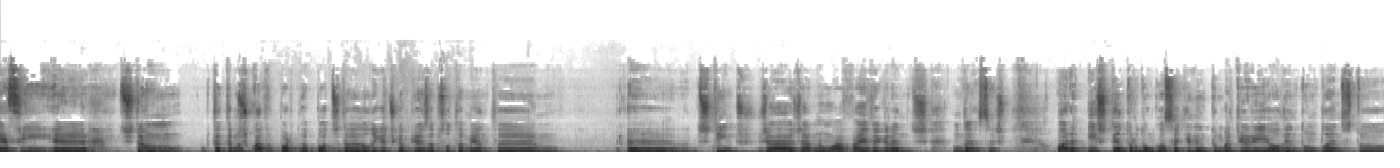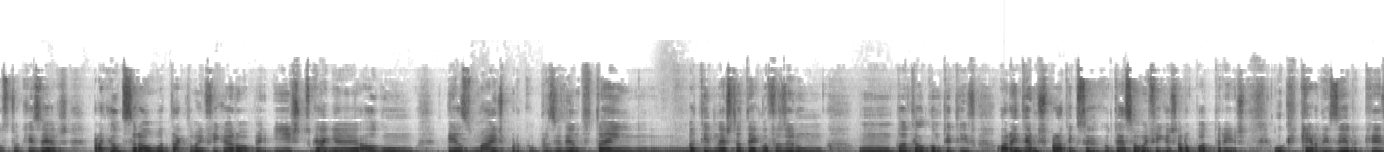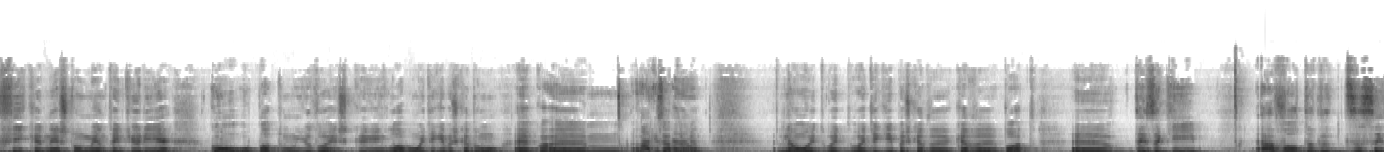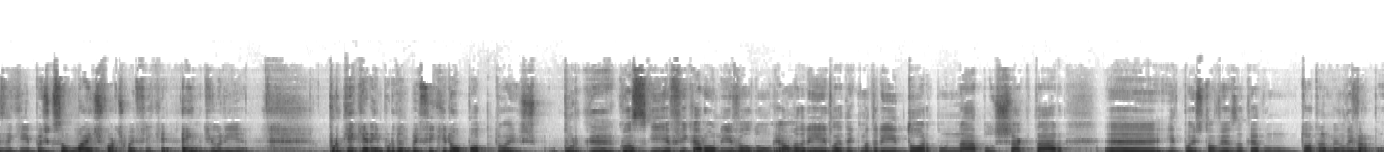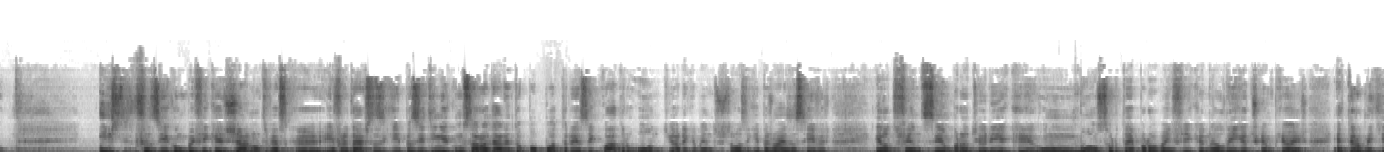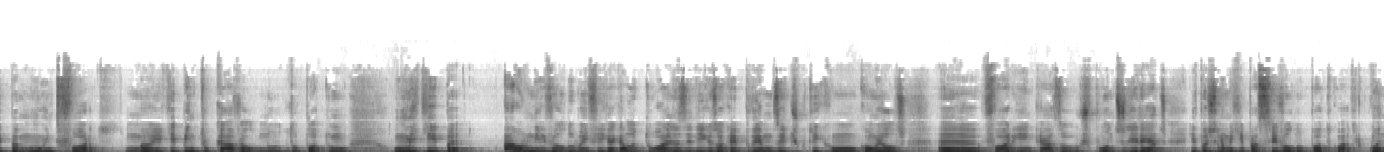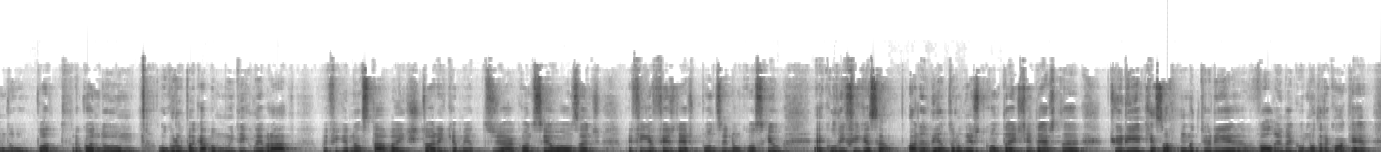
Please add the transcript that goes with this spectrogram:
É assim, eh, estão. Portanto, temos os quatro potes da, da Liga dos Campeões absolutamente uh, uh, distintos. Já, já não há, vai haver grandes mudanças. Ora, isto dentro de um conceito e dentro de uma teoria ou dentro de um plano, se tu, se tu quiseres, para aquilo que será o ataque do Benfica à Europa, e isto ganha algum peso mais porque o Presidente tem batido nesta tecla, fazer um, um plantel competitivo. Ora, em termos práticos, o que acontece é o Benfica está no pote 3, o que quer dizer que fica, neste momento, em teoria, com o pote 1 e o 2, que englobam 8 equipas cada um. Uh, uh, exatamente. Cada um. Não, 8, 8, 8 equipas cada, cada pote. Uh, tens aqui à volta de 16 equipas que são mais fortes que o Benfica, em teoria. Porquê que era importante o Benfica ir ao pote 2? Porque conseguia ficar ao nível de um Real Madrid, Atlético Madrid, Dortmund, Nápoles, Shakhtar uh, e depois talvez até de um Tottenham e Liverpool. Isto fazia com que o Benfica já não tivesse que enfrentar estas equipas e tinha que começar a olhar então para o pote 3 e 4, onde teoricamente estão as equipas mais acessíveis. Eu defendo sempre a teoria que um bom sorteio para o Benfica na Liga dos Campeões é ter uma equipa muito forte, uma equipa intocável no, do pote 1, uma equipa ao nível do Benfica, aquela que tu olhas e digas, ok, podemos ir discutir com, com eles uh, fora e em casa os pontos diretos e depois ter uma equipa acessível no pote 4. Quando, o, pote, quando o grupo acaba muito equilibrado, o Benfica não se está bem historicamente. Já aconteceu há uns anos, o Benfica fez 10 pontos e não conseguiu a qualificação. Ora, dentro deste contexto e desta teoria, que é só uma teoria válida como outra qualquer,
